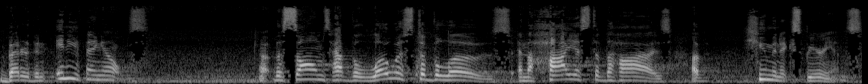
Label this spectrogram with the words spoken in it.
better than anything else. Uh, the Psalms have the lowest of the lows and the highest of the highs of human experience.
